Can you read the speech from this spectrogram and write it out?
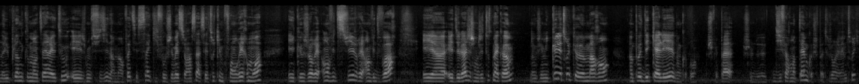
on a eu plein de commentaires et tout. Et je me suis dit, non, mais en fait, c'est ça qu'il faut que je mette sur Insta. C'est des trucs qui me font rire, moi. Et que j'aurais envie de suivre et envie de voir. Et, euh, et de là, j'ai changé toute ma com. Donc, j'ai mis que des trucs euh, marrants un peu décalé, donc bon, je fais pas je, de différents thèmes, quoi, je fais pas toujours les mêmes trucs.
